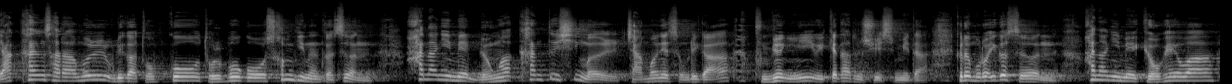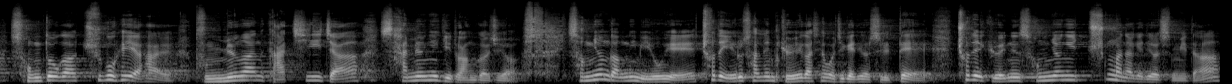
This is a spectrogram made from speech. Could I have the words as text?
약한 사람을 우리가 돕고 돌보고 섬기는 것은 하나님의 명확한 뜻임을 잠언에서 우리가 분명히 깨달을 수 있습니다. 그러므로 이것은 하나님의 교회와 성도가 추구해야 할 분명한 가치이자 사명이기도 한 거죠. 성령 강림 이후에 초대 예루살렘 교회가 세워지게 되었을 때 초대 교회는 성령이 충만하게 되었습니다.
